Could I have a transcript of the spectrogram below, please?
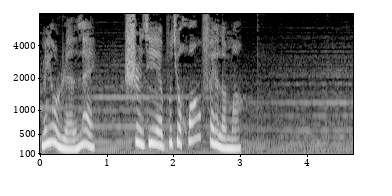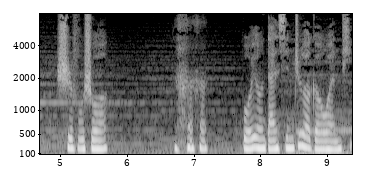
没有人类，世界不就荒废了吗？师傅说：“呵呵，不用担心这个问题。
